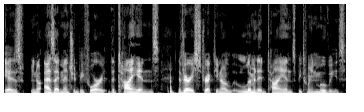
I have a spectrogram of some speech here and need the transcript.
is, you know, as I mentioned before, the tie-ins, the very strict, you know, limited tie-ins between movies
